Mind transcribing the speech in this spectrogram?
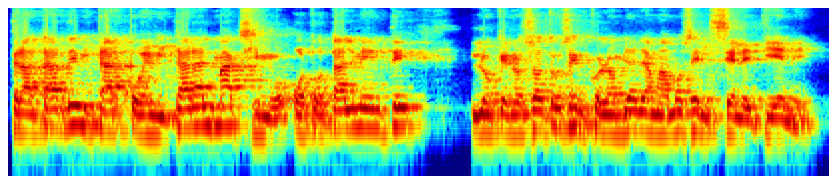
tratar de evitar o evitar al máximo o totalmente lo que nosotros en Colombia llamamos el se le tiene.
